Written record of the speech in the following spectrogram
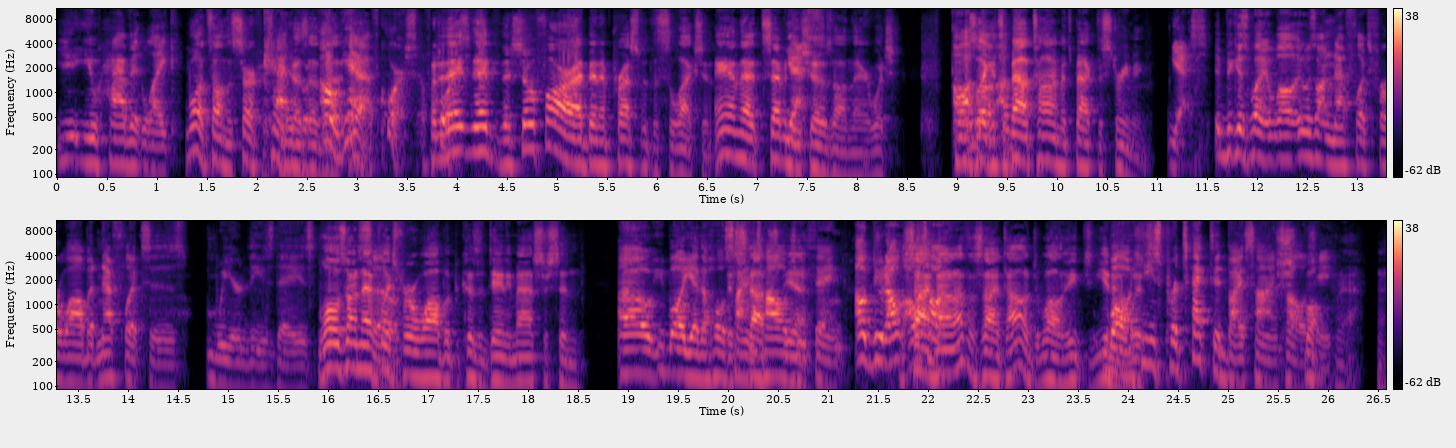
you you have it like Well, it's on the surface category. because of Oh the- yeah, of course, of But course. they, they, they, so far, I've been impressed with the selection and that 70 Yes. shows on there, which Oh, feels like love- it's I- about time it's back to streaming. yes, because what? Well, it was on Netflix for a while, but Netflix is weird these days. Well, it was on Netflix So- for a while, but because of Danny Masterson, Oh well, yeah, the whole It stops, Scientology yeah. thing. Oh, dude, I'll, the I'll talk. no, not the Scientology. Well, he, you know, well, it's- he's protected by well, Scientology. yeah. yeah.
